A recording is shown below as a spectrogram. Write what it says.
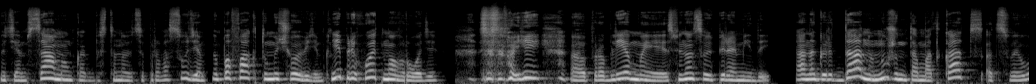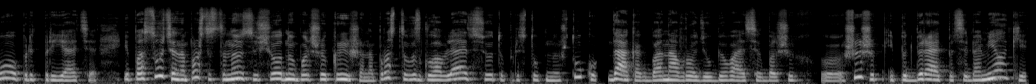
но тем самым как бы становится правосудием. Но по факту мы что видим? К ней приходит Мавроди со своей э, проблемой с финансовой пирамидой. Она говорит, да, но нужен там откат от своего предприятия. И по сути она просто становится еще одной большой крышей. Она просто возглавляет всю эту преступную штуку. Да, как бы она вроде убивает всех больших э, шишек и подбирает под себя мелкие,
